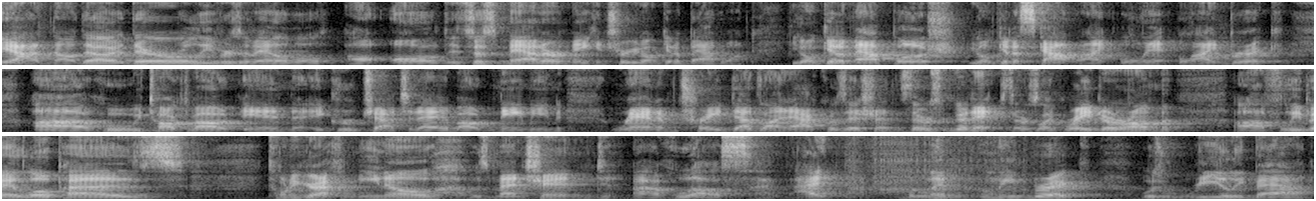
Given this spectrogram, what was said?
yeah, no, there, there are relievers available. All, it's just matter of making sure you don't get a bad one. You don't get a Matt Bush. You don't get a Scott Line, Linebrink, uh, who we talked about in a group chat today about naming random trade deadline acquisitions. There were some good names. There was like Ray Durham, uh, Felipe Lopez, Tony Graffanino was mentioned. Uh, who else? I the lean, lean brick was really bad.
